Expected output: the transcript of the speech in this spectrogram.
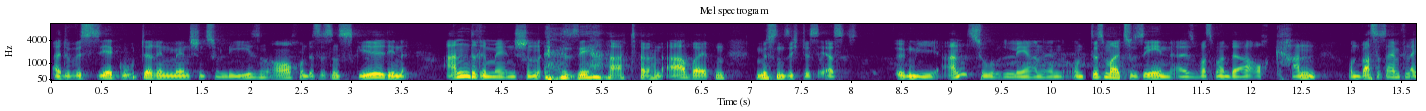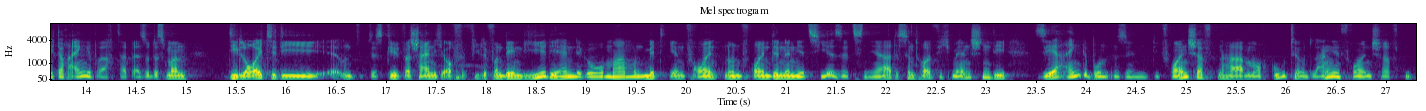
Also du bist sehr gut darin, Menschen zu lesen auch, und das ist ein Skill, den andere Menschen sehr hart daran arbeiten müssen, sich das erst irgendwie anzulernen und das mal zu sehen, also was man da auch kann und was es einem vielleicht auch eingebracht hat. Also dass man die Leute, die, und das gilt wahrscheinlich auch für viele von denen, die hier die Hände gehoben haben und mit ihren Freunden und Freundinnen jetzt hier sitzen, ja, das sind häufig Menschen, die sehr eingebunden sind, die Freundschaften haben, auch gute und lange Freundschaften,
